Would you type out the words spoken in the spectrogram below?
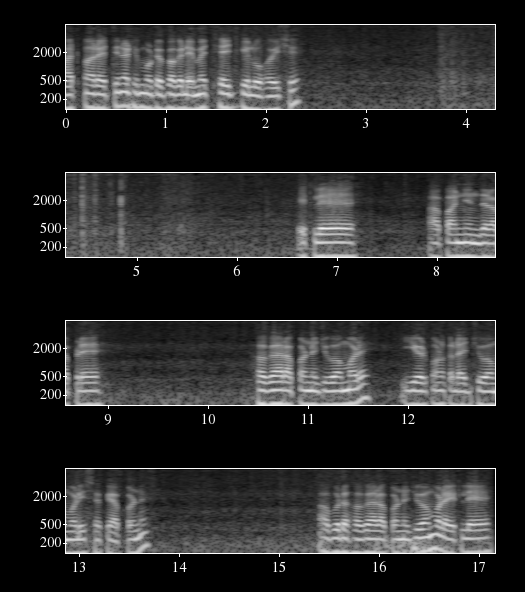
હાથમાં રહેતી નથી, મોટે ભાગે ડેમેજ થઈ જ ગયેલું હોય છે. એટલે આ પાનની અંદર આપણે હગાર આપણને જોવા મળે, ઈયળ પણ કદાચ જોવા મળી શકે આપણને. આ બધો હગાર આપણને જોવા મળે, એટલે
